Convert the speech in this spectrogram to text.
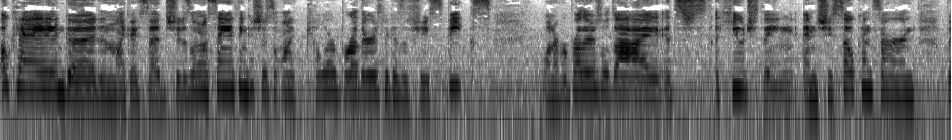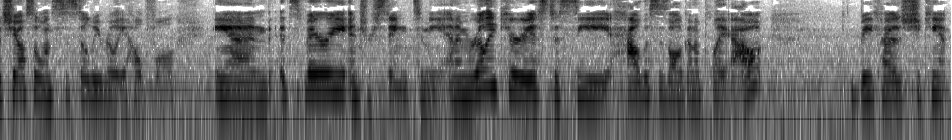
okay and good and like I said she doesn't want to say anything because she doesn't want to kill her brothers because if she speaks one of her brothers will die. It's just a huge thing. And she's so concerned, but she also wants to still be really helpful. And it's very interesting to me. And I'm really curious to see how this is all going to play out because she can't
